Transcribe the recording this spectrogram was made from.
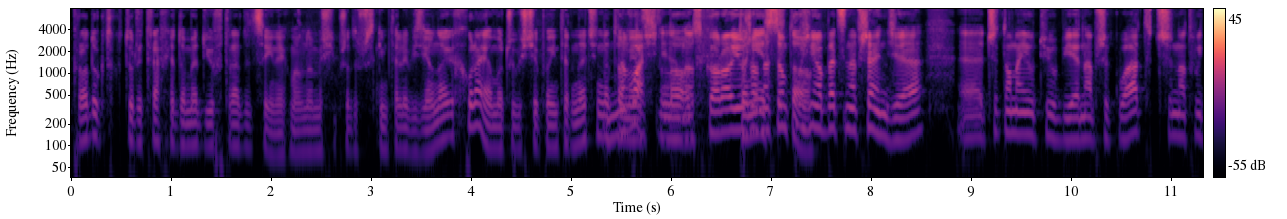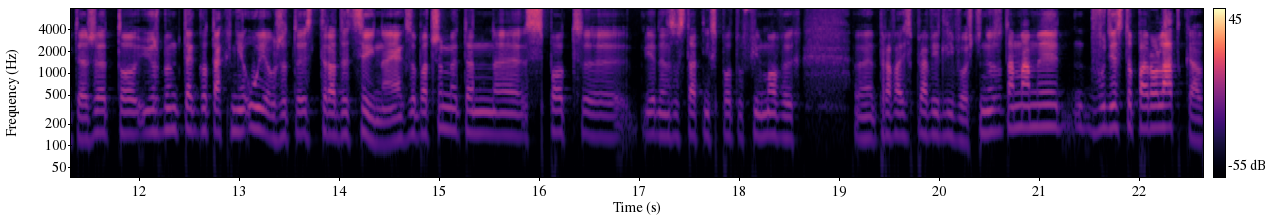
produkt, który trafia do mediów tradycyjnych, mam na myśli przede wszystkim telewizję. One hulają oczywiście po internecie, natomiast... No właśnie, no, no skoro już one są to. później obecne wszędzie, e, czy to na YouTubie na przykład, czy na Twitterze, to już bym tego tak nie ujął, że to jest tradycyjne. Jak zobaczymy ten e, spot, e, jeden z ostatnich spotów filmowych Prawa i Sprawiedliwości, no to tam mamy dwudziestoparolatka,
